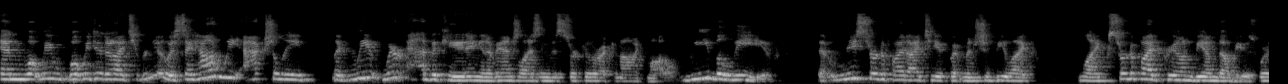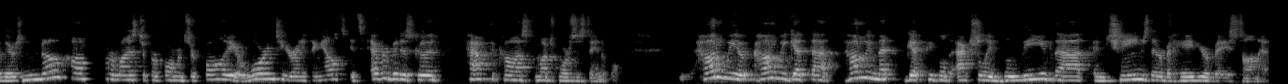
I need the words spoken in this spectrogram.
and what we what we did at IT Renew is say, how do we actually like we we're advocating and evangelizing this circular economic model. We believe that recertified IT equipment should be like like certified pre-owned BMWs, where there's no compromise to performance or quality or warranty or anything else. It's every bit as good, half the cost, much more sustainable how do we how do we get that how do we met, get people to actually believe that and change their behavior based on it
